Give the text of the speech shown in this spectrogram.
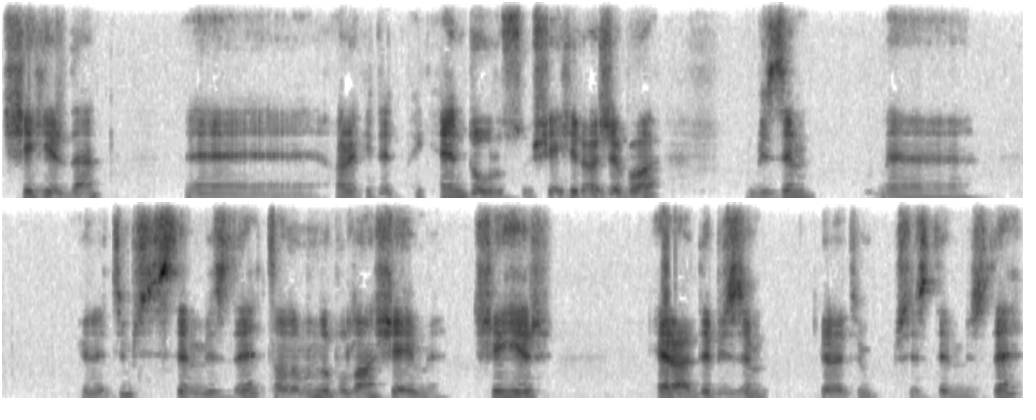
şehirden e, hareket etmek en doğrusu. Şehir acaba bizim e, yönetim sistemimizde tanımını bulan şey mi? Şehir herhalde bizim yönetim sistemimizde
